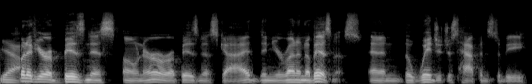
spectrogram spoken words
Yeah. But if you're a business owner or a business guy, then you're running a business and the widget just happens to be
